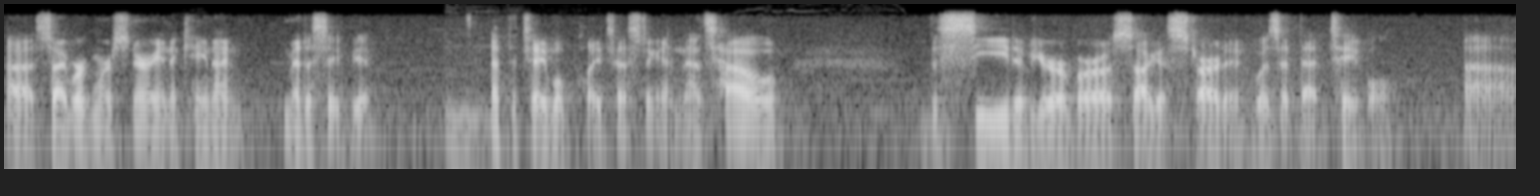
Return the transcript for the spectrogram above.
a cyborg mercenary, and a canine metasapien at the table playtesting it, and that's how the seed of Uroboros Saga started. Was at that table. Um,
